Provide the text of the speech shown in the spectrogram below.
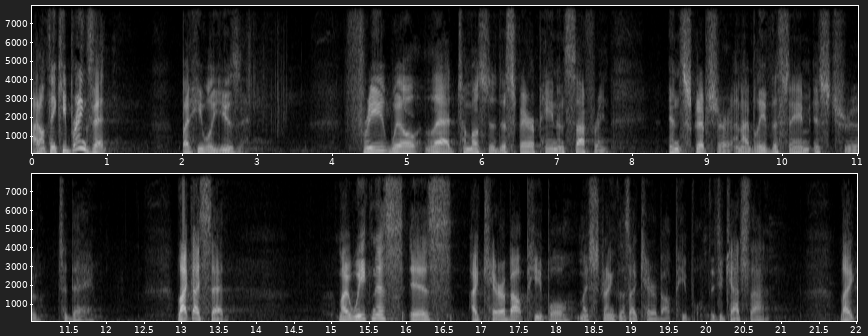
I don't think he brings it, but he will use it. Free will led to most of the despair, pain, and suffering in Scripture, and I believe the same is true today. Like I said, my weakness is I care about people. My strength is I care about people. Did you catch that? Like,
